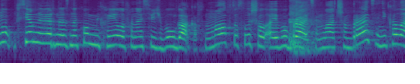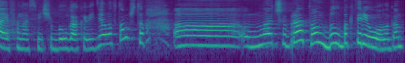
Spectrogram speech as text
ну, всем, наверное, знаком Михаил Афанасьевич Булгаков, но мало кто слышал о его брате, младшем брате Николае Афанасьевиче Булгакове. Дело в том, что э, младший брат, он был бактериологом,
